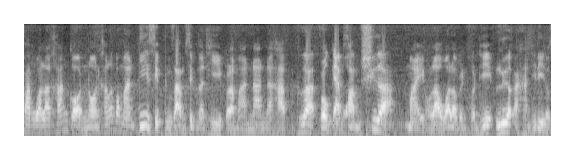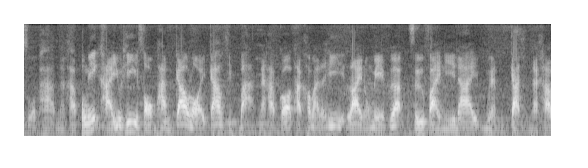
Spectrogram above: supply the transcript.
ฟังวันละครั้งก่อนนอนครั้งละประมาณ20-30 นาทีประมาณนั้นนะครับ เพื่อโปรแกรมความเชื่อใหม่ของเราว่าเราเป็นคนที่เลือกอาหารที่ดีต่อสุขภาพนะครับ ตรงนี้ขายอยู่ที่ 2,990 บาทนะครับ ก็ทักเข้ามาได้ที่ไลน์น้องเมย์เพื่อซื้อไฟล์นี้ได้เหมือนกันนะครับ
